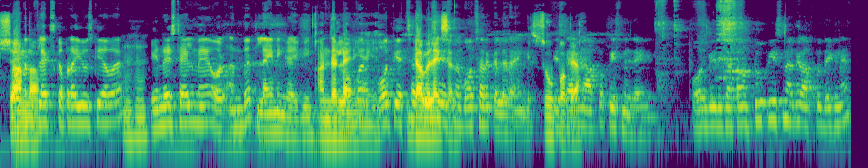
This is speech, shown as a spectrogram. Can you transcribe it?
शानदार। फ्लेक्स कपड़ा यूज़ किया हुआ है। इनर स्टाइल में और अंदर लाइनिंग आएगी। अंदर लाइनिंग आएगी। बहुत ही अच्छा डबल। इसमें बहुत सारे कलर आएँगे। सुपर आपको पीस मिल जाएँगे। और भी दिखाता हूँ। टू पीस में अगर आपको देखना है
